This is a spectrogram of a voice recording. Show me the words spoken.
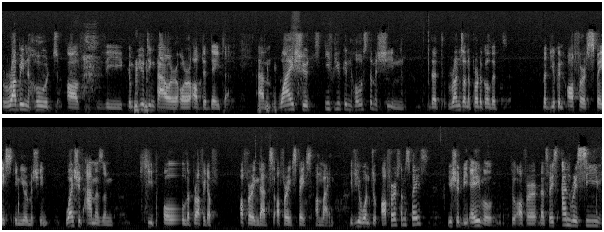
robin hood of the computing power or of the data um, why should, if you can host a machine that runs on a protocol that that you can offer space in your machine, why should Amazon keep all the profit of offering that offering space online? If you want to offer some space, you should be able to offer that space and receive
